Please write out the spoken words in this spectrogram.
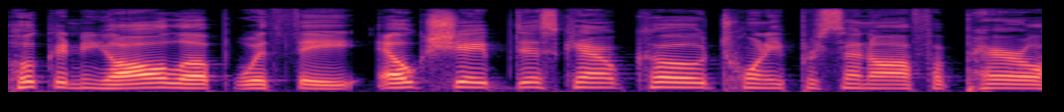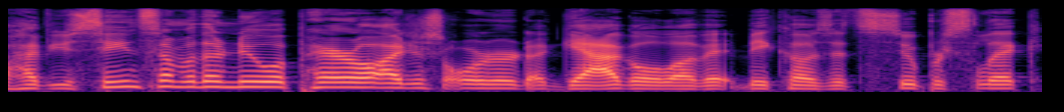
hooking y'all up with the elk shape discount code 20% off apparel. Have you seen some of their new apparel? I just ordered a gaggle of it because it's super slick.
